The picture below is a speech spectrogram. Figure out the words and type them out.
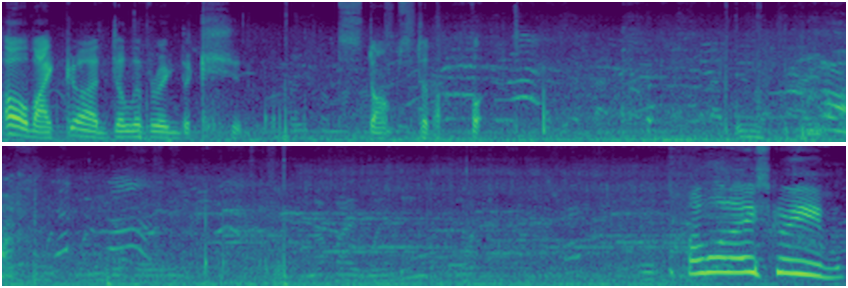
Oh my god, delivering the kid stomps to the foot. I want ice cream.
